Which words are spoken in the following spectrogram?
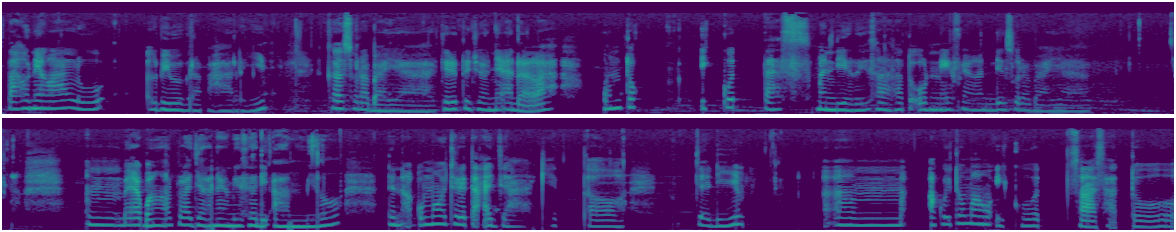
setahun yang lalu, lebih beberapa hari ke Surabaya. Jadi tujuannya adalah untuk ikut tes mandiri salah satu univ yang ada di Surabaya. Um, banyak banget pelajaran yang bisa diambil dan aku mau cerita aja gitu. Jadi um, aku itu mau ikut salah satu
